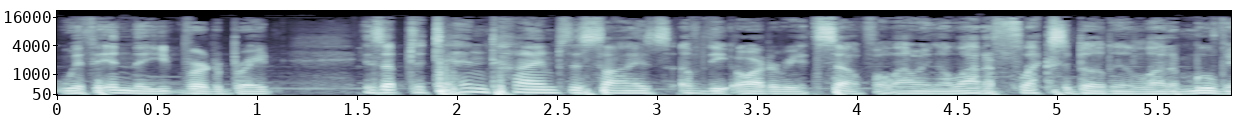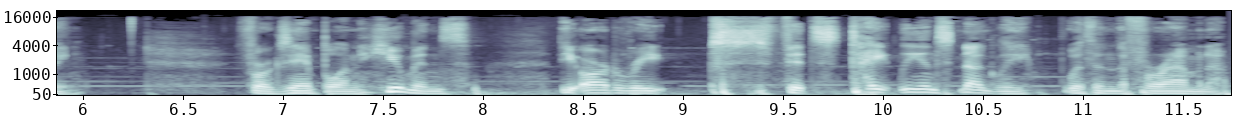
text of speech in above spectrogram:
within the vertebrate, is up to 10 times the size of the artery itself, allowing a lot of flexibility and a lot of moving. For example, in humans, the artery fits tightly and snugly within the foramina.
